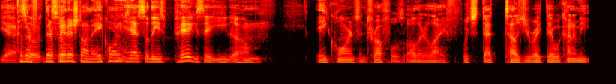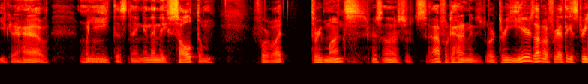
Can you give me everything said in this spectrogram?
yeah because they're so- they're so- finished on acorns. yeah so these pigs they eat um acorns and truffles all their life which that tells you right there what kind of meat you're gonna have when you Mhm. eat this thing and then they salt them for what three months or something i forgot how many or three years i don't I forget, I think it's three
